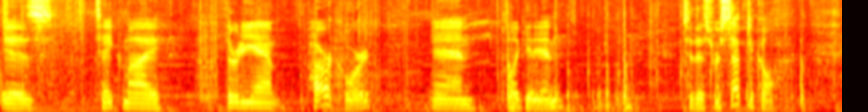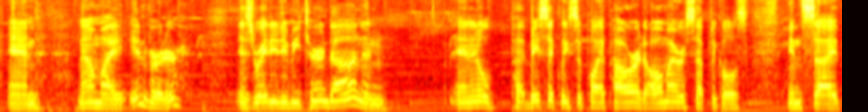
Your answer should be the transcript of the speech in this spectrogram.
is take my 30 amp power cord and plug it in to this receptacle. And now my inverter is ready to be turned on and and it'll basically supply power to all my receptacles inside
